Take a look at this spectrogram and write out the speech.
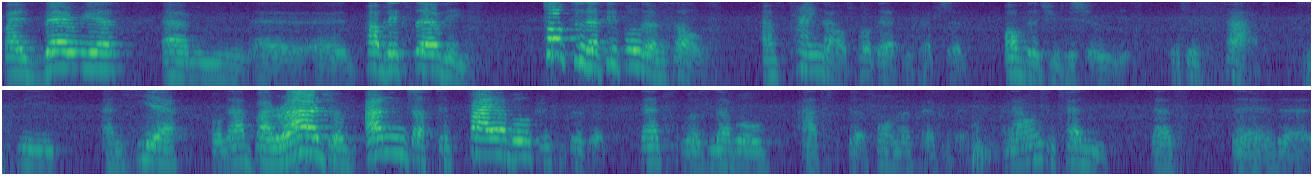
by various um, uh, uh, public surveys Talk to the people themselves and find out what their perception of the judiciary is. It is sad to see and hear of that barrage of unjustifiable criticism that was leveled at the former president. And I want to tell you that the, the,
